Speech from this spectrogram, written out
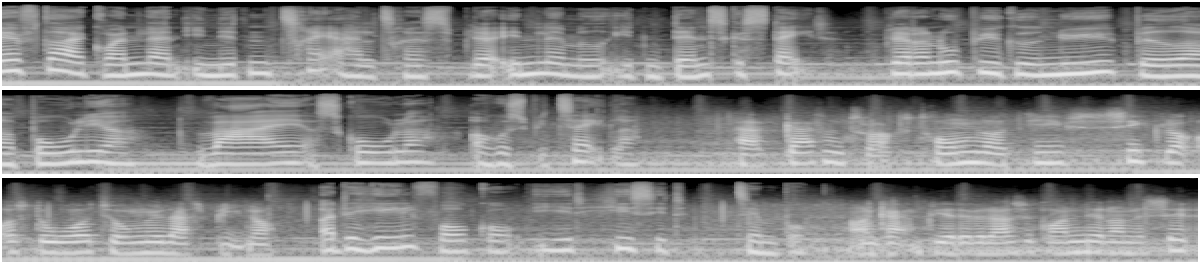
Efter at Grønland i 1953 bliver indlemmet i den danske stat, bliver der nu bygget nye, bedre boliger, veje og skoler og hospitaler. Her er gaffeltrucks, tromler, jeeps, cykler og store, tunge lastbiler. Og det hele foregår i et hissigt tempo. Og engang bliver det vel også grønlænderne selv,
